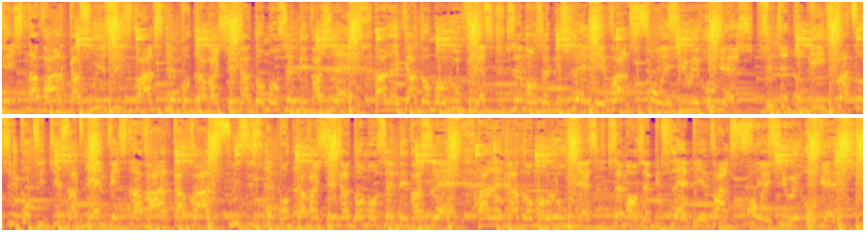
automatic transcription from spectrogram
Wieczna walka, słyszysz, walcz, nie poddawaj się Wiadomo, że bywa źle, ale wiadomo również Że może być lepiej, walcz swoje siły, uwierz. Życie to bitwa, co się toczy dzień za dniem. Wieczna walka, Wiadomo, że bywa źle, ale wiadomo również Że może być lepiej, walcz swoje siły, uwierz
